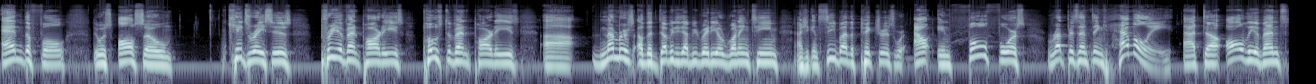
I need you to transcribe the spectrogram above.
and the full. There was also kids' races, pre event parties, post event parties. Uh, members of the WDW Radio running team, as you can see by the pictures, were out in full force representing heavily at uh, all the events.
